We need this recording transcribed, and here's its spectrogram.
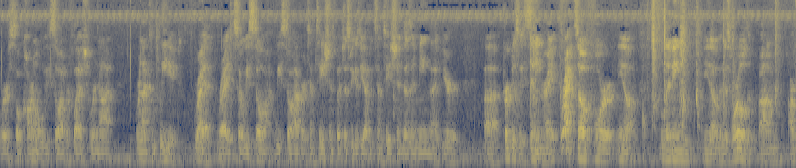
we're still carnal. We still have our flesh. We're not we're not completed Right. yet, right? So we still we still have our temptations, but just because you have a temptation doesn't mean that you're uh, purposely sinning, right? Right. So for you know, living you know in this world, um, our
